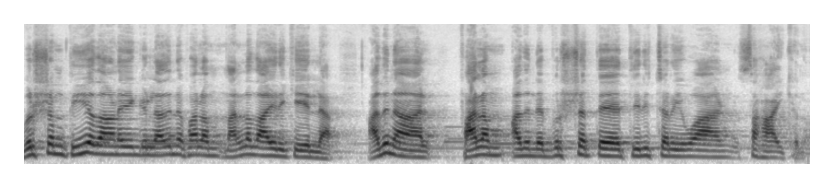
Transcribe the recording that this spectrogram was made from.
വൃക്ഷം തീയതാണെങ്കിൽ അതിന്റെ ഫലം നല്ലതായിരിക്കുകയില്ല അതിനാൽ ഫലം അതിന്റെ വൃക്ഷത്തെ തിരിച്ചറിയുവാൻ സഹായിക്കുന്നു.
